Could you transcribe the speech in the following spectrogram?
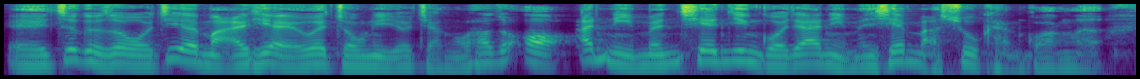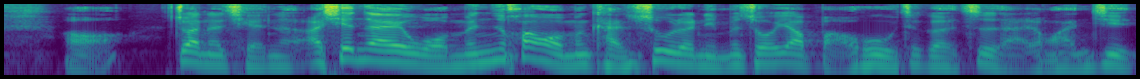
哎，这个时候我记得马来西亚有位总理就讲过，他说，哦，啊你们先进国家，你们先把树砍光了，哦。赚了钱了啊！现在我们换我们砍树了，你们说要保护这个自然环境，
